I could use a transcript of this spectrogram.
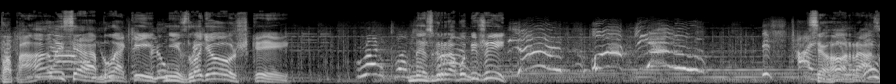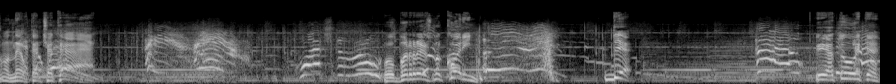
Попалися блакитні злодюжки. Незграбо біжить. Цього разу не втечете. Обережно корінь. Де? Рятуйте!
